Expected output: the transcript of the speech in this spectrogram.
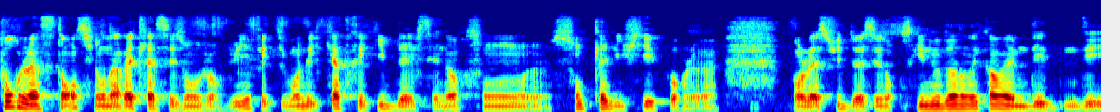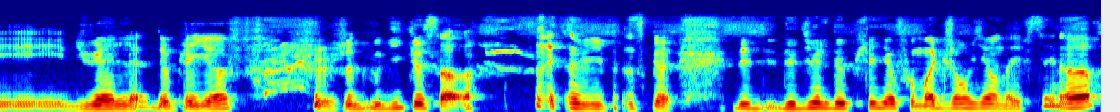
Pour l'instant, si on arrête la saison aujourd'hui, effectivement, les quatre équipes d'AFC Nord sont, sont qualifiées pour, le, pour la suite de la saison. Ce qui nous donnerait quand même des, des duels de playoff. je ne vous dis que ça. parce que des, duels de playoff au mois de janvier en AFC Nord,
